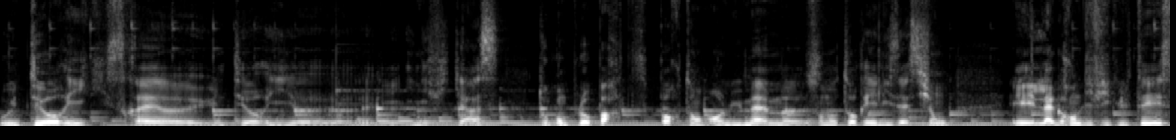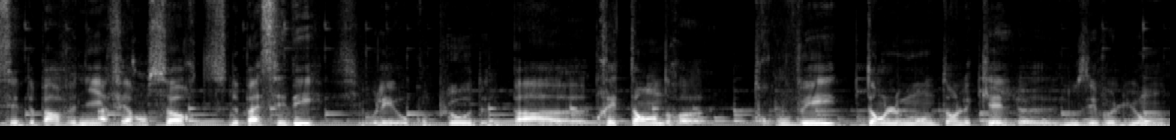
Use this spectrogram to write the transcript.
ou une théorie qui serait une théorie inefficace. Tout complot porte en lui-même son autoréalisation et la grande difficulté, c'est de parvenir à faire en sorte de ne pas céder, si vous voulez, au complot, de ne pas euh, prétendre trouver dans le monde dans lequel euh, nous évoluons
